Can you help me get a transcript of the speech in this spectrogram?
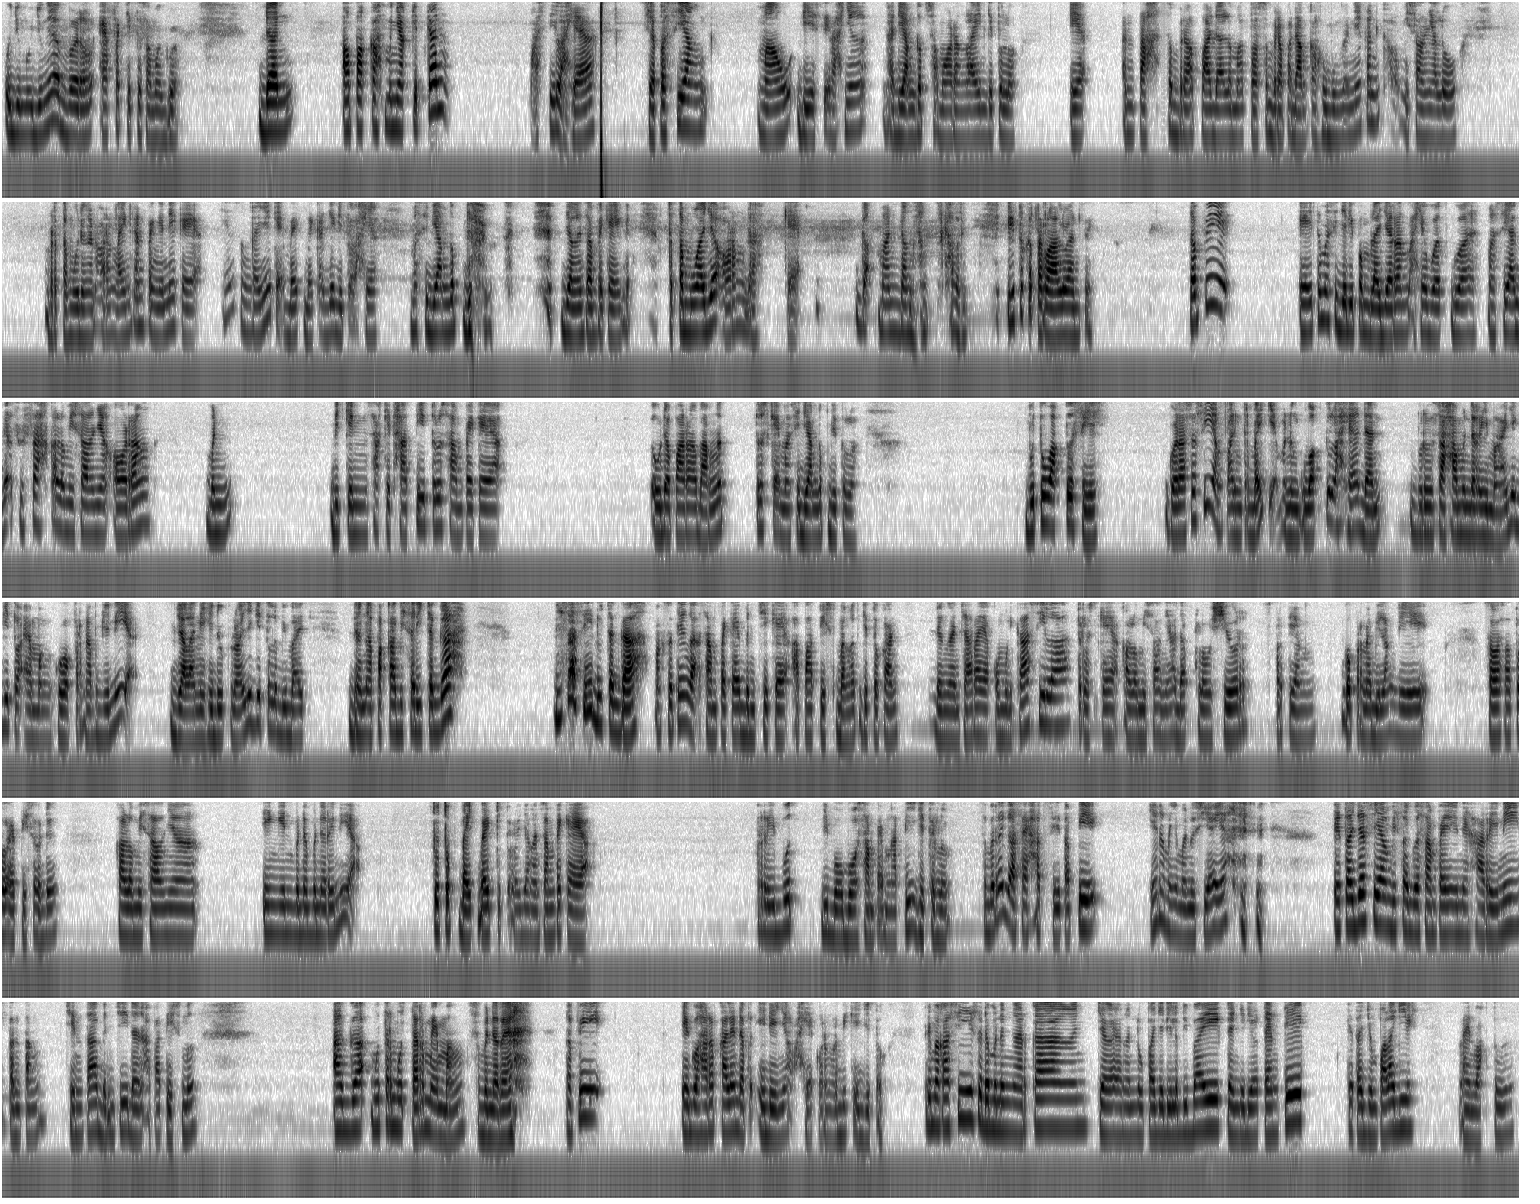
ujung-ujungnya berefek gitu sama gue. Dan apakah menyakitkan? Pastilah ya. Siapa sih yang mau di istilahnya nggak dianggap sama orang lain gitu loh? Ya entah seberapa dalam atau seberapa dangkal hubungannya kan kalau misalnya lo bertemu dengan orang lain kan pengennya kayak ya seenggaknya kayak baik-baik aja gitu lah ya. Masih dianggap gitu. Jangan sampai kayak ketemu aja orang udah kayak nggak mandang sama sekali. Itu keterlaluan sih tapi ya itu masih jadi pembelajaran lah ya buat gue masih agak susah kalau misalnya orang men bikin sakit hati terus sampai kayak udah parah banget terus kayak masih dianggap gitu loh. Butuh waktu sih. Gue rasa sih yang paling terbaik ya menunggu waktu lah ya dan berusaha menerima aja gitu emang gue pernah begini ya jalani hidup lo aja gitu lebih baik. Dan apakah bisa dicegah bisa sih dicegah maksudnya nggak sampai kayak benci kayak apatis banget gitu kan. Dengan cara ya komunikasi lah terus kayak kalau misalnya ada closure seperti yang gue pernah bilang di salah satu episode kalau misalnya ingin bener-bener ini ya tutup baik-baik gitu loh. Jangan sampai kayak ribut dibobo sampai mati gitu loh. Sebenarnya gak sehat sih tapi ya namanya manusia ya itu aja sih yang bisa gue sampaikan hari ini tentang cinta, benci, dan apatisme. Agak muter-muter memang sebenarnya, tapi ya gue harap kalian dapat idenya lah ya kurang lebih kayak gitu. Terima kasih sudah mendengarkan. Jangan lupa jadi lebih baik dan jadi otentik. Kita jumpa lagi lain waktu.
